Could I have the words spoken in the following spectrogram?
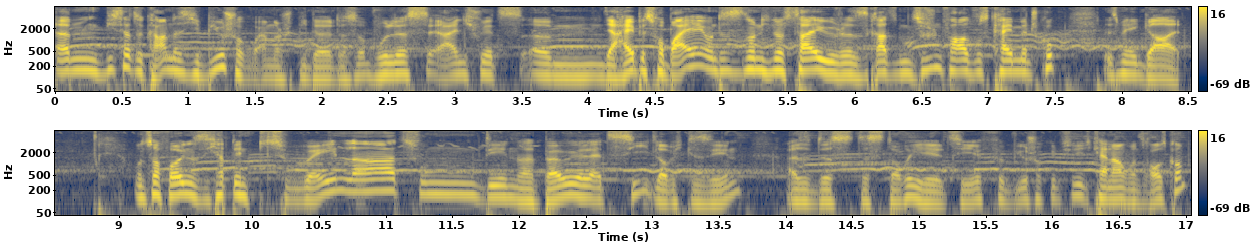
Ähm, wie es dazu kam, dass ich hier Bioshock auf einmal spiele. Das, obwohl das eigentlich schon jetzt, ähm, der Hype ist vorbei und das ist noch nicht nostalgisch. Das ist gerade so eine Zwischenphase, wo es kein Mensch guckt. Das ist mir egal. Und zwar folgendes, ich habe den Trailer zum den Burial at Sea, glaube ich, gesehen. Also das, das Story-DLC für Bioshock Infinite. Keine Ahnung, wann es rauskommt.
